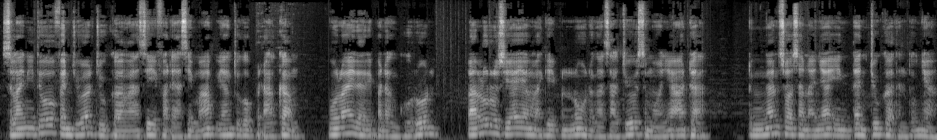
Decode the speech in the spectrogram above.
Selain itu, Vanguard juga ngasih variasi map yang cukup beragam, mulai dari padang gurun, Lalu Rusia yang lagi penuh dengan salju semuanya ada. Dengan suasananya intens juga tentunya.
